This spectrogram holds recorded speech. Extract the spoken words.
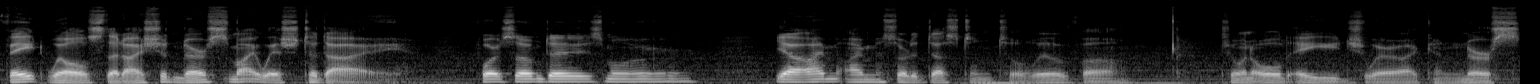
Fate wills that I should nurse my wish to die for some days more. Yeah, I'm I'm sort of destined to live uh, to an old age where I can nurse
